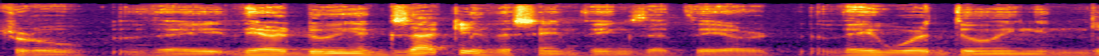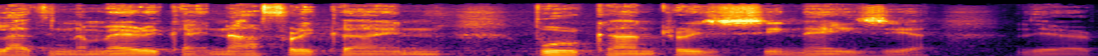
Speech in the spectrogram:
true. They, they are doing exactly the same things that they, are, they were doing in Latin America, in Africa, in poor countries, in Asia. They are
